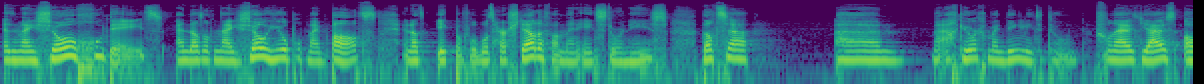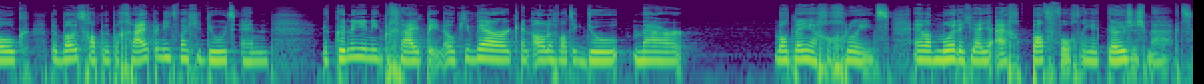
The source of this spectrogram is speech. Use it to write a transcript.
het mij zo goed deed en dat het mij zo hielp op mijn pad en dat ik bijvoorbeeld herstelde van mijn eetstoornis, dat ze um, me eigenlijk heel erg mijn ding lieten doen. Vanuit juist ook de boodschappen begrijpen niet wat je doet en we kunnen je niet begrijpen in ook je werk en alles wat ik doe, maar wat ben je gegroeid? En wat mooi dat jij je eigen pad volgt en je keuzes maakt.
